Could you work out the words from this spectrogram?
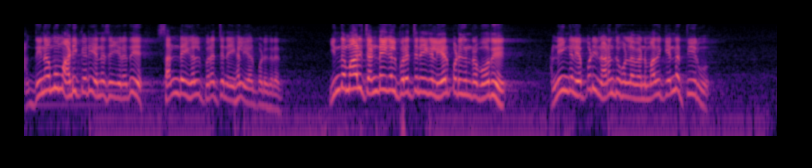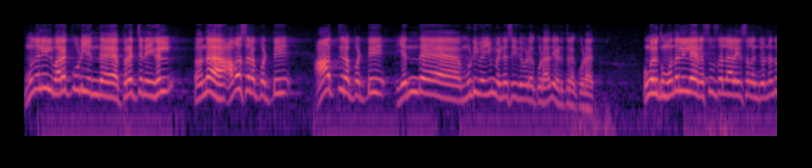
தினமும் அடிக்கடி என்ன செய்கிறது? சண்டைகள் பிரச்சனைகள் ஏற்படுகிறது. இந்த மாதிரி சண்டைகள் பிரச்சனைகள் ஏற்படுகின்ற போது நீங்கள் எப்படி நடந்து கொள்ள வேண்டும்? அதுக்கு என்ன தீர்வு? முதலில் வரக்கூடிய இந்த பிரச்சனைகள் வந்து அவசரப்பட்டு ஆத்திரப்பட்டு எந்த முடிவையும் என்ன செய்துவிடக்கூடாது எடுத்துடக்கூடாது. உங்களுக்கு முதலிலே ரசூசல்லா அலிஸ்லாம் சொன்னது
